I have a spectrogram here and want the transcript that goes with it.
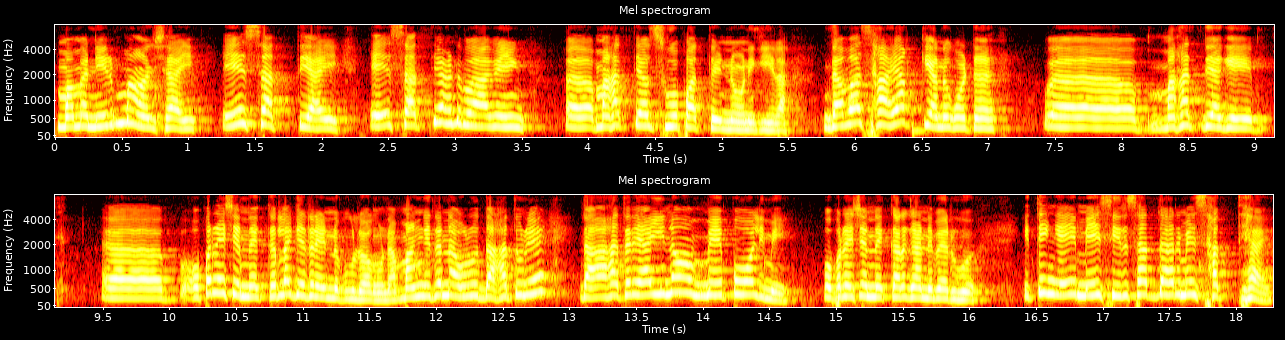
මම නිර්මාංශයි ඒ සත්‍යයි ඒ සත්‍යානුභවයෙන් මහත්ය සුවපත් වෙන්න ඕනි කියලා. දවස් 6ක් යනකොට මහත්යගේ ඔපරේෂන් එක කරලා ගෙදර එන්න පුළුවන් වුණා. මං එතන අවුරුදු 13 14 ආයිනෝ මේ පොලිමේ ඔපරේෂන් එක කරගන්න බැරුව. ඉතින් ඒ මේ සිරසත් ධර්මයේ සත්‍යයි.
